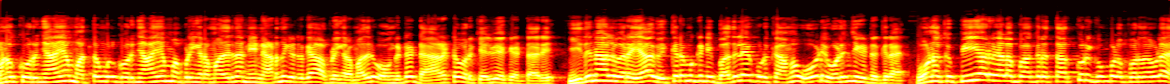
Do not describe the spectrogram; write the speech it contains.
உனக்கு ஒரு நியாயம் மத்தவங்களுக்கு ஒரு நியாயம் அப்படிங்கிற மாதிரி தான் நீ நடந்துகிட்டு இருக்க அப்படிங்கிற மாதிரி உங்ககிட்ட டைரக்டா ஒரு கேள்வியை கேட்டாரு. இது நாள் வரையா விக்ரமுக்கு நீ பதிலே கொடுக்காம ஓடி ஒளிஞ்சுக்கிட்டு இருக்கிற. உனக்கு பிஆர் வேலை பார்க்குற தற்கொலை கும்பலை பொறுத்தவரை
